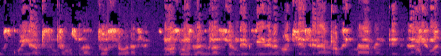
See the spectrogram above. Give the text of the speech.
oscuridad, pues tendremos unas 12 horas. Más o menos la duración del día y de la noche será aproximadamente la misma.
